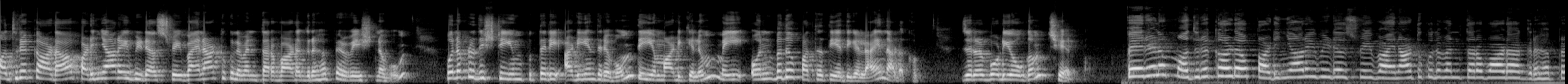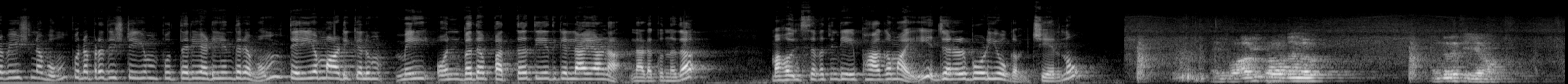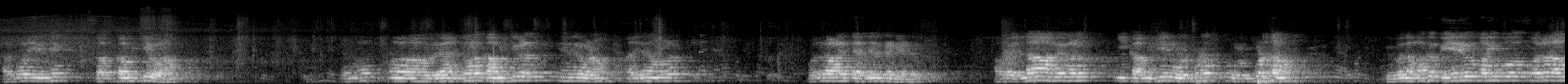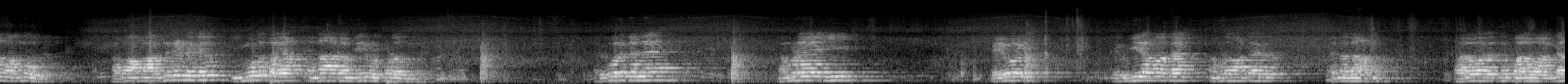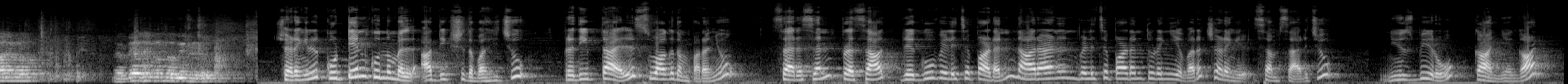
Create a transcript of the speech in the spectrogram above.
മധുരക്കാട് പടിഞ്ഞാറേവീട് ശ്രീ വയനാട്ടുകുലവൻ തറവാട് ഗൃഹപ്രവേശനവും പുനഃപ്രതിഷ്ഠയും പുത്തരി അടിയന്തരവും തെയ്യമ്മാടിക്കലും മെയ് ഒൻപത് പത്ത് തീയതികളായി നടക്കും. ജനറൽ ബോർഡ് യോഗം ചേർന്നു. പേരളം മധുരക്കാട് പടിഞ്ഞാറേവീട് ശ്രീ വയനാട്ടുകുലവൻ തറവാട് ഗൃഹപ്രവേശനവും പുനഃപ്രതിഷ്ഠയും പുത്തരി അടിയന്തരവും തെയ്യമ്മാടിക്കലും മെയ് ഒൻപത് പത്ത് തീയതികളിലായാണ് നടക്കുന്നത്. മഹോത്സവത്തിന്റെ ഭാഗമായി ജനറൽ ബോർഡ് യോഗം ചേർന്നു. ഭാവി പ്രവർത്തനങ്ങൾ എന്തെല്ലാം ചെയ്യണം. അതുപോലെ ഇതിന് സബ് കമ്മിറ്റി വേണം. ഒരു അഞ്ചോളം കമ്മിറ്റികൾ ഇതിന് വേണം. അതിന് നമ്മൾ ഒരാളെ തിരഞ്ഞെടുക്കേണ്ടതുണ്ട് അപ്പോൾ എല്ലാ അംഗങ്ങളും ഈ കമ്മിറ്റിയിൽ ഉൾപ്പെടു ഉൾപ്പെടുത്തണം. ഇപ്പോൾ നമുക്ക് പേര് പറയുമ്പോൾ ഒരാൾ മറന്നു പോകും. അപ്പോൾ ആ മറന്നിട്ടുണ്ടെങ്കിലും ഇങ്ങോട്ട് പറയാം എന്നാൽ ആ കമ്മിറ്റിയിൽ ഉൾപ്പെടുന്നത്. അതുപോലെ തന്നെ നമ്മുടെ ഈ പരിപാടി ഗംഭീരമാക്കാൻ നമ്മുടെ നാട്ടുകാർ എന്നതാണ് പല ഭാഗത്തും പല വാഗ്ദാനങ്ങളും നിർദ്ദേശങ്ങളും തന്നിട്ടുണ്ട്. ചടങ്ങിൽ കുട്ടിയൻ കുന്നുമ്മൽ അധ്യക്ഷത വഹിച്ചു. പ്രദീപ് തായൽ സ്വാഗതം പറഞ്ഞു. സരസൻ പ്രസാദ് രഘു വെളിച്ചപ്പാടൻ നാരായണൻ വെളിച്ചപ്പാടൻ തുടങ്ങിയവർ ചടങ്ങിൽ സംസാരിച്ചു. News bureau Kanhangad.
